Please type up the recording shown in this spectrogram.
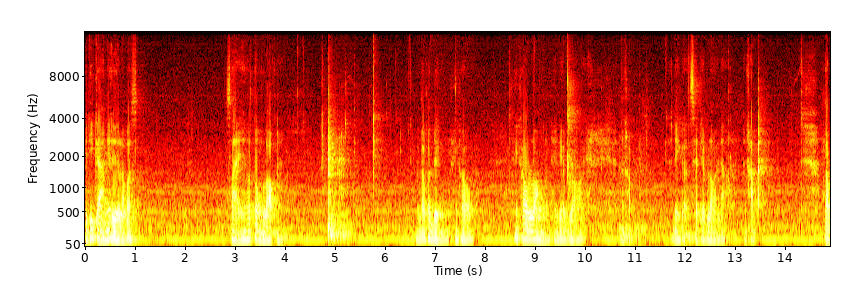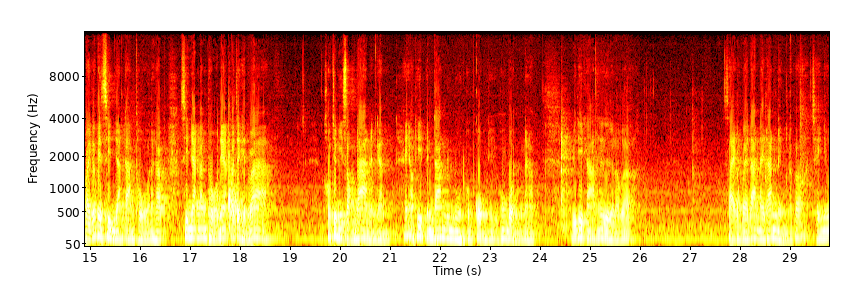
วิธีการก็คือเราก็ใส่ให้เขาตรงล็อกนะแล้วเราก็ดึงให้เขาให้เข้าร่องให้เรียบร้อยนะครับ อันนี้ก็เสร็จเรียบร้อยแล้วนะครับ ต่อไปก็เป็นซีนยางกลางโถนะครับซีนยางกลางโถเนี่ยก็จะเห็นว่าเขาจะมี 2 ด้านเหมือนกัน ให้เอาที่เป็นด้านนูนๆกลมๆอยู่ข้างบนนะครับ วิธีการก็คือเราก็ใส่ลงไปด้านใดด้านหนึ่ง แล้วก็ใช้นิ้ว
